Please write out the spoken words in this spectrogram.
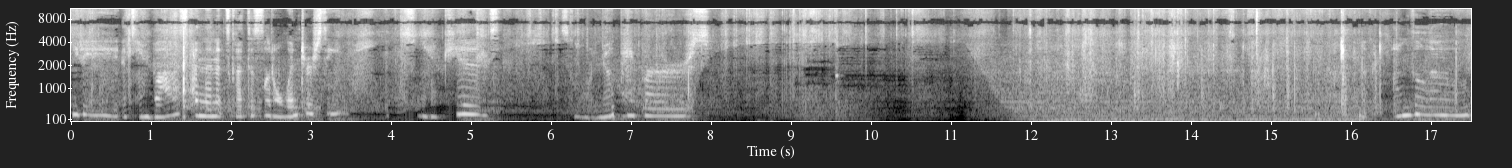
It's embossed, and then it's got this little winter scene with these little kids. Some more note papers. Another envelope.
